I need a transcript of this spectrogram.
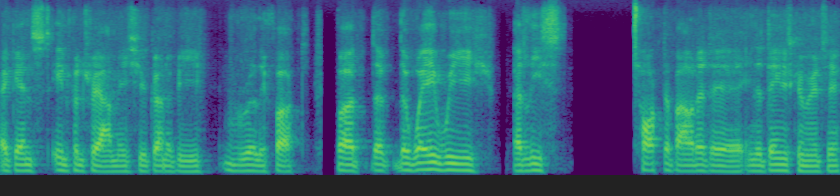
against infantry armies you're gonna be really fucked. But the the way we at least talked about it uh, in the Danish community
